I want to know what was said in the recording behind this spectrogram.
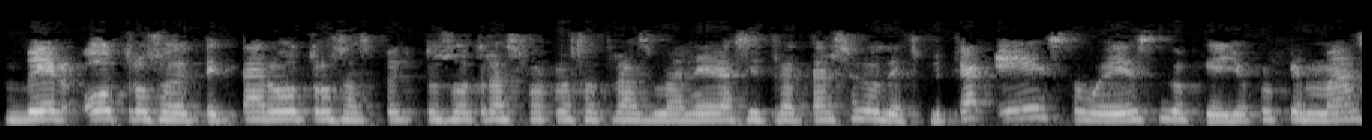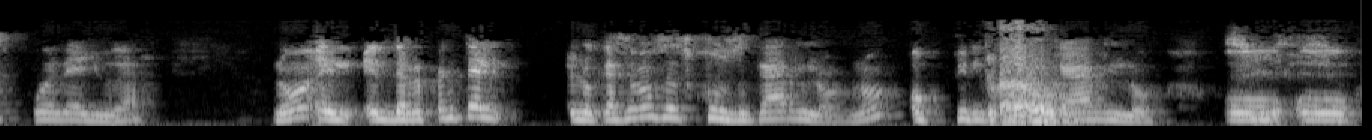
ver otros o detectar otros aspectos, otras formas, otras maneras y tratárselo de explicar, eso es lo que yo creo que más puede ayudar, ¿no? El, el de repente lo que hacemos es juzgarlo, ¿no? O criticarlo. O, o,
